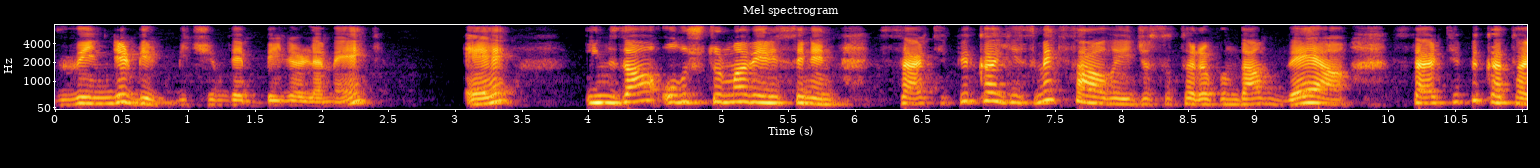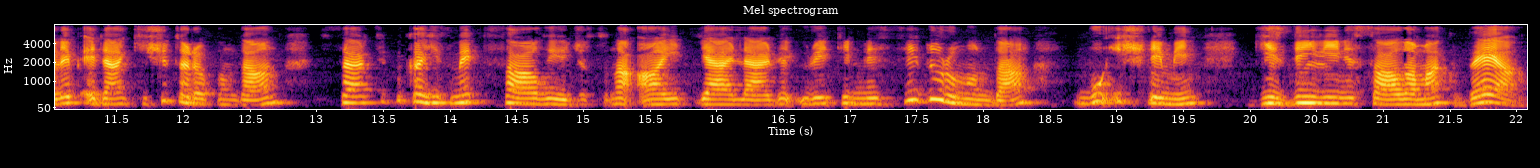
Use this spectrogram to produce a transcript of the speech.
güvenilir bir biçimde belirlemek. E. imza oluşturma verisinin sertifika hizmet sağlayıcısı tarafından veya sertifika talep eden kişi tarafından sertifika hizmet sağlayıcısına ait yerlerde üretilmesi durumunda bu işlemin gizliliğini sağlamak veya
